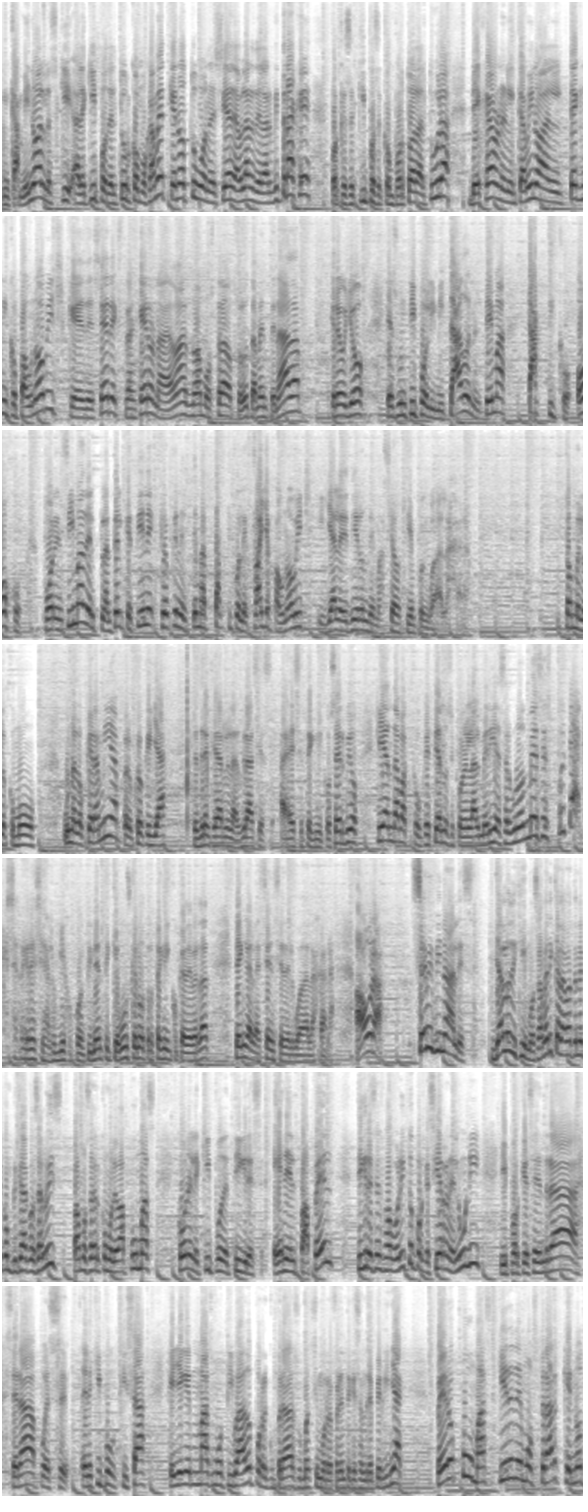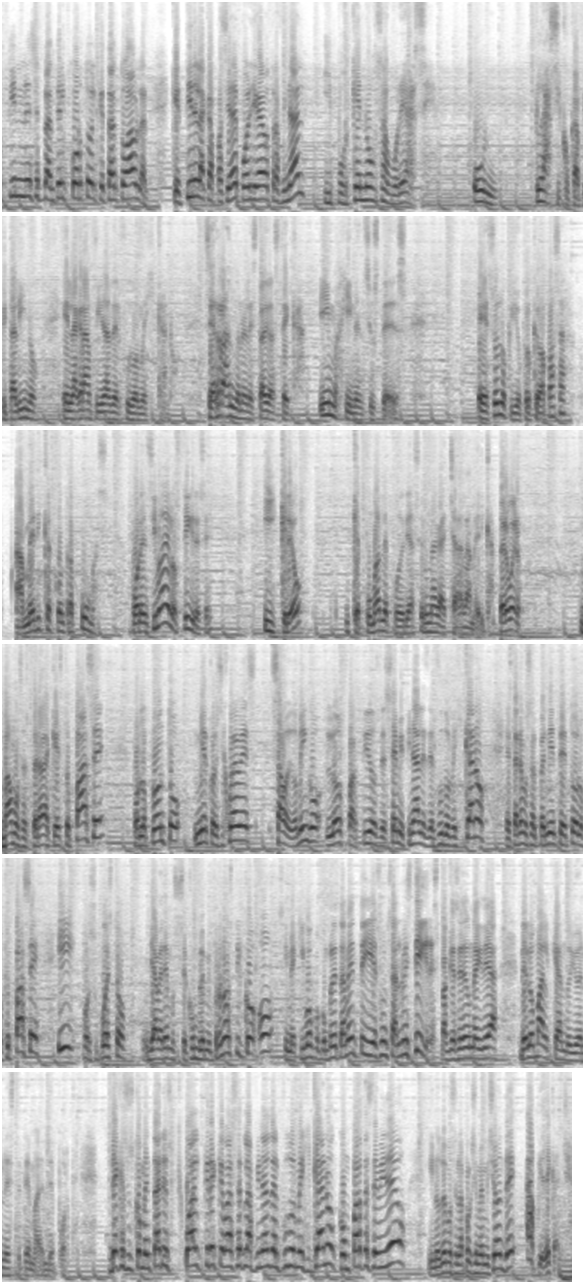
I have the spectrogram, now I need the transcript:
encaminó al, equipo del turco Mohamed, que no tuvo necesidad de hablar del arbitraje, porque su equipo se comportó a la altura. Dejaron en el camino al técnico Paunovic, que de ser extranjero nada más no ha mostrado absolutamente nada. Creo yo que es un tipo limitado en el tema táctico. Ojo, por encima del plantel que tiene, creo que en el tema táctico le falla Paunovic y ya le dieron demasiado tiempo en Guadalajara. Tómelo como una loquera mía, pero creo que ya tendrían que darle las gracias a ese técnico serbio que ya andaba coqueteándose con el Almería hace algunos meses, pues ya que se regrese al viejo continente y que busquen otro técnico que de verdad tenga la esencia del Guadalajara. Ahora, Semifinales, ya lo dijimos, América la va a tener complicada con San Luis. Vamos a ver cómo le va Pumas con el equipo de Tigres. En el papel, Tigres es favorito porque cierran el Uni y porque será, será pues eh, el equipo quizá que llegue más motivado por recuperar a su máximo referente que es André Pierguiñac. Pero Pumas quiere demostrar que no tienen ese plantel corto del que tanto hablan, que tiene la capacidad de poder llegar a otra final y por qué no saborearse un clásico capitalino en la gran final del fútbol mexicano cerrando en el Estadio Azteca. Imagínense ustedes. Eso es lo que yo creo que va a pasar. América contra Pumas. Por encima de los Tigres, ¿eh? Y creo que Pumas le podría hacer una agachada a la América. Pero bueno, vamos a esperar a que esto pase. Por lo pronto, miércoles y jueves, sábado y domingo, los partidos de semifinales del fútbol mexicano. Estaremos al pendiente de todo lo que pase y, por supuesto, ya veremos si se cumple mi pronóstico o si me equivoco completamente y es un San Luis Tigres, para que se dé una idea de lo mal que ando yo en este tema del deporte. Deje sus comentarios, cuál cree que va a ser la final del fútbol mexicano, comparte este video y nos vemos en la próxima emisión de A Pie de Cancha.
